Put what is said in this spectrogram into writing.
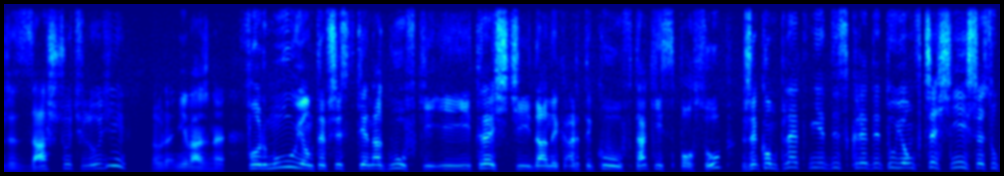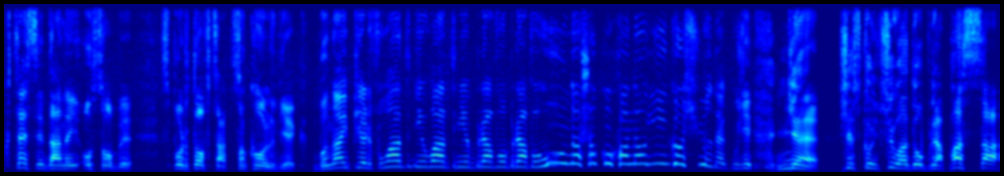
że zaszczuć ludzi? Dobra, nieważne. Formułują te wszystkie nagłówki i treści danych artykułów w taki sposób, że kompletnie dyskredytują wcześniejsze sukcesy danej osoby, sportowca, cokolwiek. Bo najpierw ładnie, ładnie, brawo, brawo, u, nasza kochana Iga Świątek, później nie, się skończyła dobra passa,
